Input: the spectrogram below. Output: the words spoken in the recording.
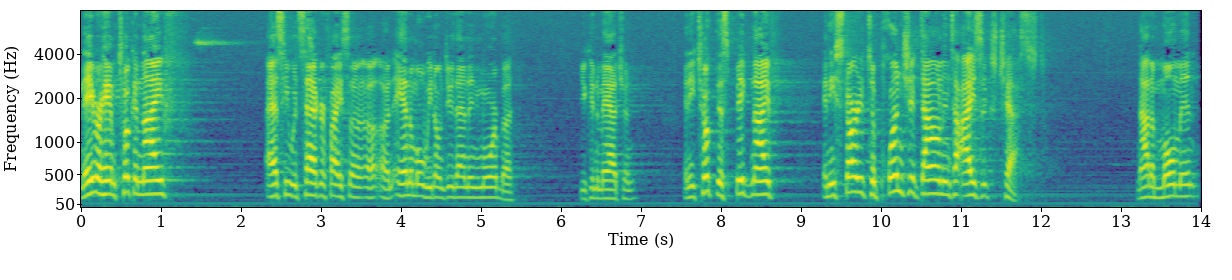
And Abraham took a knife as he would sacrifice a, a, an animal. We don't do that anymore, but you can imagine. And he took this big knife and he started to plunge it down into Isaac's chest. Not a moment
